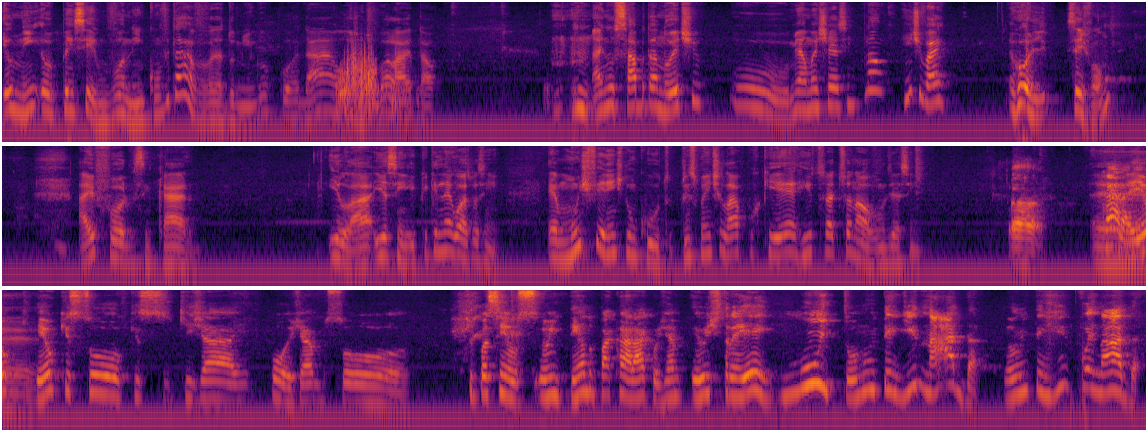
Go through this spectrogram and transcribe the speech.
Eu nem, eu pensei, não vou nem convidar, vou domingo acordar, ou a gente vou lá e tal. Aí no sábado à noite, o, minha mãe chega assim, não, a gente vai. Eu olhei, vocês vão? Aí foram, assim, cara, ir lá. E assim, e que aquele negócio, assim, é muito diferente de um culto. Principalmente lá porque é rito tradicional, vamos dizer assim. Aham. É, Cara, eu, eu que sou. Que, que já. Pô, já sou. Tipo assim, eu, eu entendo pra caraca. Eu, já, eu estranhei muito. Eu não entendi nada. Eu não entendi, foi nada.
